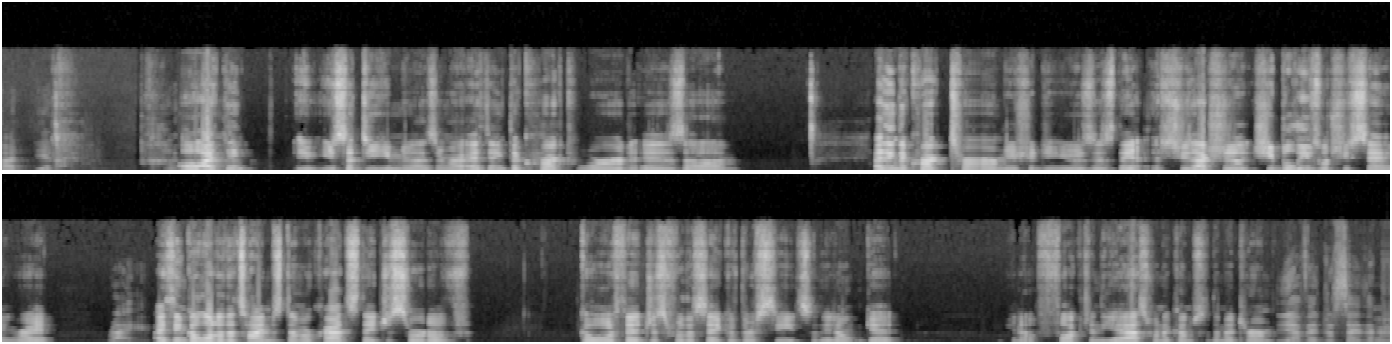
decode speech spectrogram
But you know. Oh, I think you, you said dehumanizing, right? I think the correct word is. Um, I think the correct term you should use is they. She's actually she believes what she's saying, right? right. I think a lot of the times Democrats they just sort of go with it just for the sake of their seat, so they don't get, you know, fucked in the ass when it comes to the midterm. Yeah, they just say the Mhm.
